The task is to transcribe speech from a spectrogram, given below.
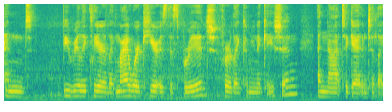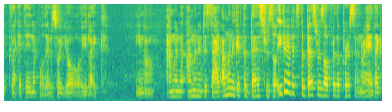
And be really clear. Like my work here is this bridge for like communication, and not to get into like like tiene poder soy yo like, you know I'm gonna I'm gonna decide. I'm gonna get the best result even if it's the best result for the person right? Like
